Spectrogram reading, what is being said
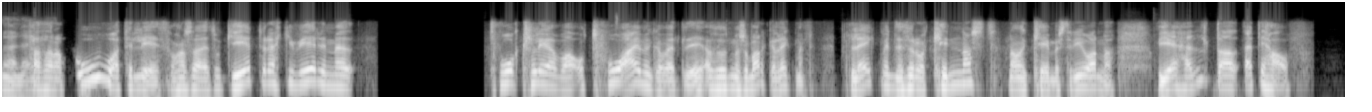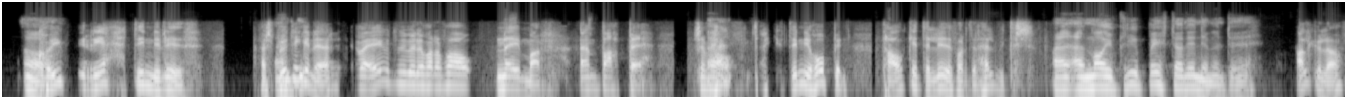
Nei, nei, það þarf að búa til lið og hann sagði þú getur ekki verið með tvo klefa og tvo æfingavelli að þú ert með svo marga leikmenn. Leikmennin þurfa að kynnast náðan kemestri og annað. Og ég held að Eddie Howe já, kaupi rétt inn í lið en spurningin er ef eigendunni vilja fara að fá Neymar, Mbappe sem Já. hend ekkert inn í hópin þá getur liðið farið til helvitis en, en má ég grípa eitt að inni myndi, algjörlega,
